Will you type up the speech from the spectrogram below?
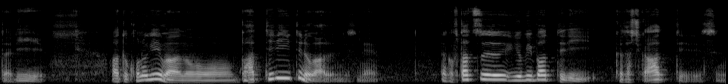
たりあとこのゲームはあのバッテリーっていうのがあるんですね。なんか2つ予備バッテリーが確かあってですね。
